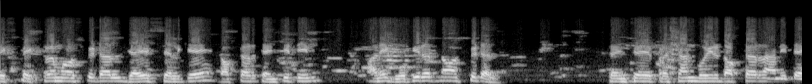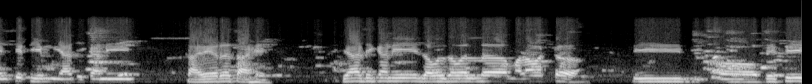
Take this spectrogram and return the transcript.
एक Spectrum hospital Jayesh Selke doctor त्यांची टीम आणि गोपीरत्न हॉस्पिटल त्यांचे प्रशांत भोईर डॉक्टर आणि त्यांची टीम या ठिकाणी कार्यरत आहे. या ठिकाणी जवळजवळ मला वाटतं की बीपी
